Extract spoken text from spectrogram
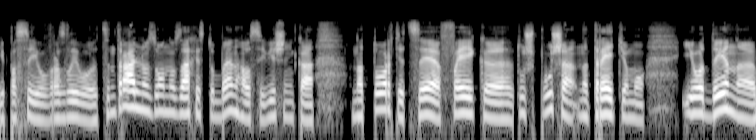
і паси у вразливу центральну зону захисту Бенгалс і вишенька на торті. Це fake е, туш-пуша на третьому і один е,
